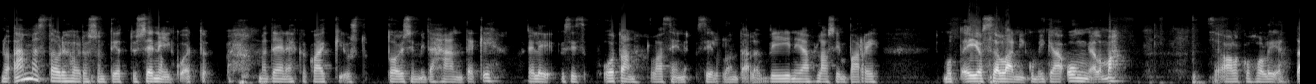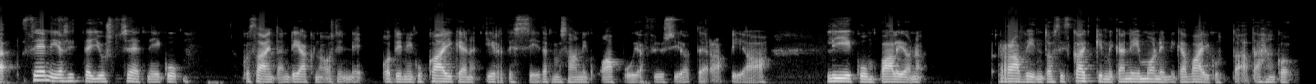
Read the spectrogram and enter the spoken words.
No MS-taudin hoidossa on tietty se, niinku, että mä teen ehkä kaikki just toisin, mitä hän teki. Eli siis otan lasin silloin täällä viiniä, lasin pari, mutta ei ole sellainen niin kuin mikään ongelma se alkoholi. Että sen ja sitten just se, että niinku, kun sain tämän diagnoosin, niin otin niinku kaiken irti siitä, että mä saan niinku apua, fysioterapiaa, liikun paljon, ravinto, siis kaikki mikä niin moni, mikä vaikuttaa tähän, kun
